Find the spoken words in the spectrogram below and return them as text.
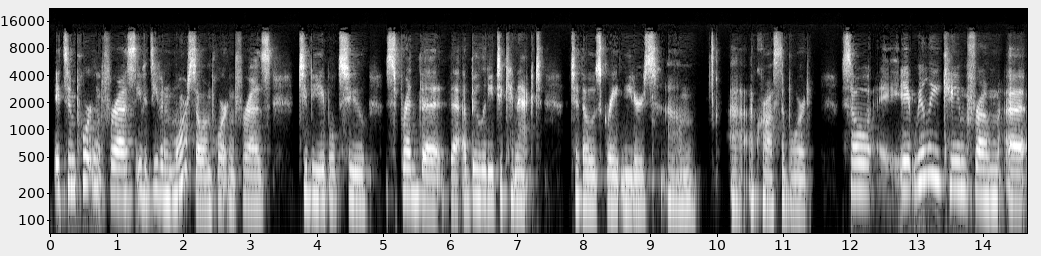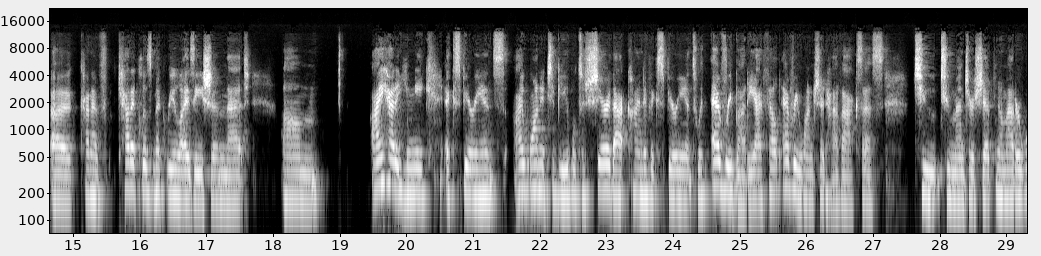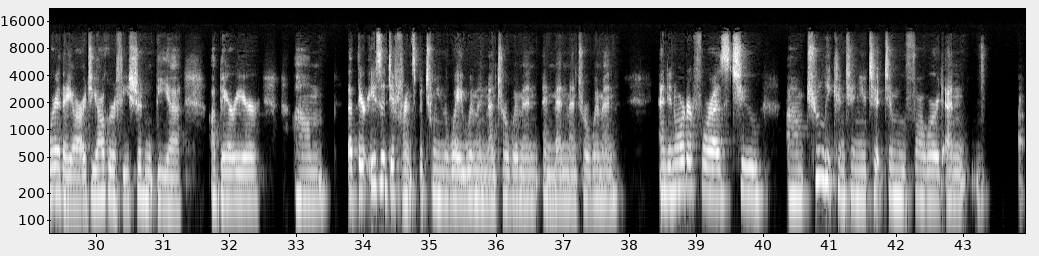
it's important for us it's even more so important for us to be able to spread the the ability to connect to those great leaders um, uh, across the board. So it really came from a, a kind of cataclysmic realization that um, I had a unique experience. I wanted to be able to share that kind of experience with everybody. I felt everyone should have access to to mentorship, no matter where they are. Geography shouldn't be a, a barrier. Um, that there is a difference between the way women mentor women and men mentor women. And in order for us to um, truly continue to, to move forward and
